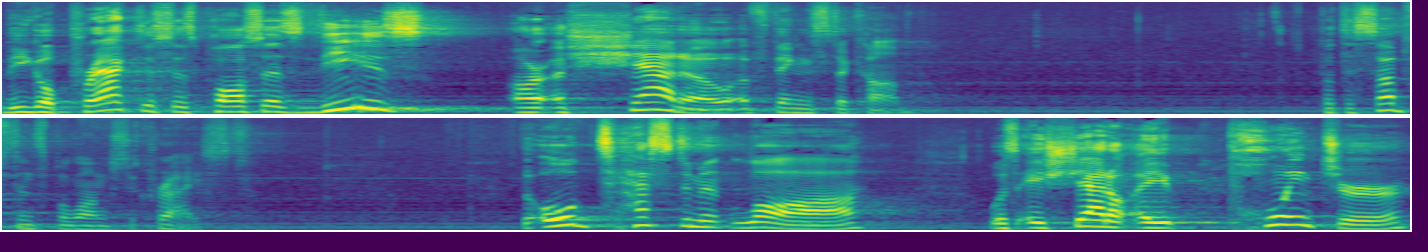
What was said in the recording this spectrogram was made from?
legal practices, Paul says these are a shadow of things to come. But the substance belongs to Christ. The Old Testament law was a shadow, a pointer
